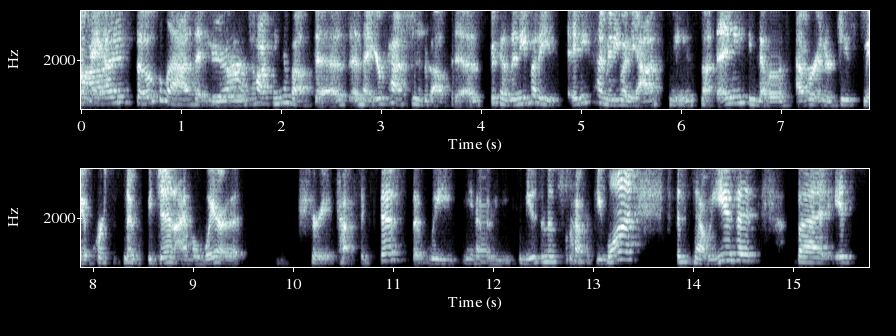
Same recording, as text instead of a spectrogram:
Okay, I- I'm so glad that you're Yeah. talking about this and that you're passionate about this because anybody, anytime anybody asks me, it's not anything that was ever introduced to me. Of course, it's no gen. I'm aware that period cups exist, that we, you know, you can use a menstrual cup if you want. This is how we use it. But it's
